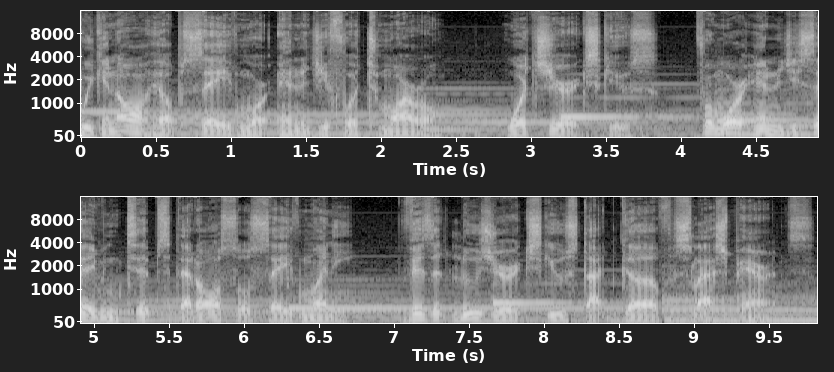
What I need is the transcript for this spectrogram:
We can all help save more energy for tomorrow. What's your excuse? For more energy saving tips that also save money, visit loseyourexcuse.gov/parents.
